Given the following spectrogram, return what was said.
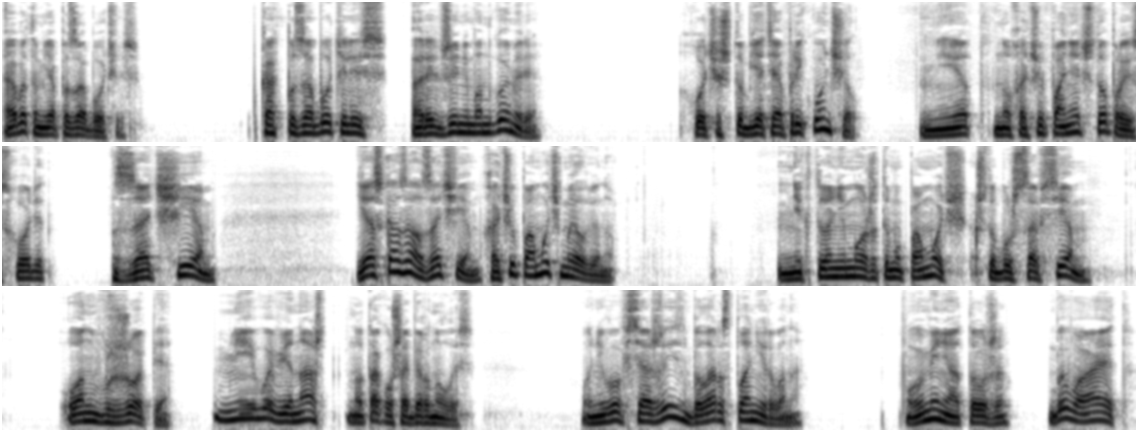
Об этом я позабочусь». «Как позаботились о Реджине Монгомери?» Хочешь, чтобы я тебя прикончил? Нет, но хочу понять, что происходит. Зачем? Я сказал, зачем. Хочу помочь Мелвину. Никто не может ему помочь, чтобы уж совсем. Он в жопе. Не его вина, но так уж обернулось. У него вся жизнь была распланирована. У меня тоже. Бывает.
